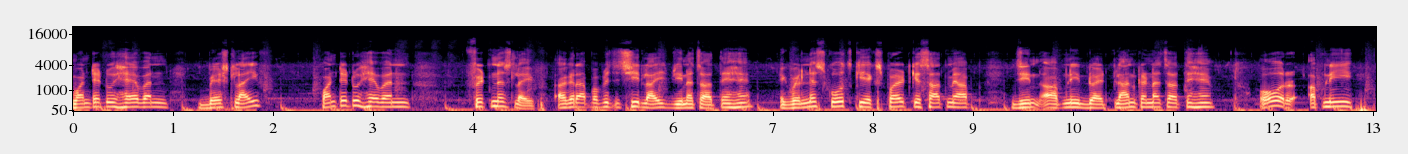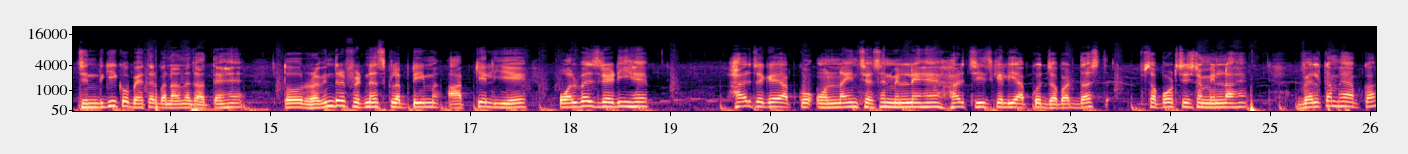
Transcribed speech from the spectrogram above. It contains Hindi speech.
Wanted to have an best life wanted to have an fitness life अगर आप अपनी अच्छी लाइफ जीना चाहते हैं, एक वेलनेस कोच की एक्सपर्ट के साथ में आप जिन, अपनी डाइट प्लान करना चाहते हैं और अपनी ज़िंदगी को बेहतर बनाना चाहते हैं तो रविंद्र फिटनेस क्लब टीम आपके लिए ऑलवेज़ रेडी है। हर जगह आपको ऑनलाइन सेशन मिलने हैं, हर चीज़ के लिए आपको ज़बरदस्त सपोर्ट सिस्टम मिलना है। वेलकम है आपका।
